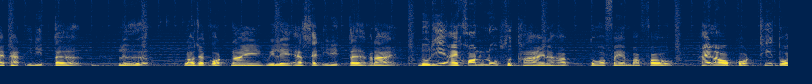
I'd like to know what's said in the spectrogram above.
ล์ pad editor หรือ เราจะกดใน relay asset editor ก็ได้ ดูที่ไอคอนรูปสุดท้ายนะครับ ตัว frame buffer ให้เรากดที่ตัว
